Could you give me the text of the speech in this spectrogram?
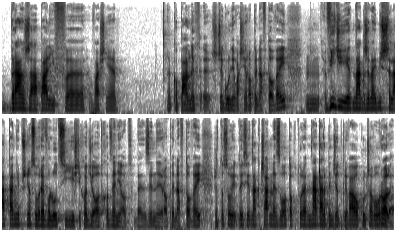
branża paliw właśnie kopalnych, e, szczególnie właśnie ropy naftowej. Mm, widzi jednak, że najbliższe lata nie przyniosą rewolucji, jeśli chodzi o odchodzenie od benzyny, ropy naftowej, że to, są, to jest jednak czarne złoto, które nadal będzie odgrywało kluczową rolę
